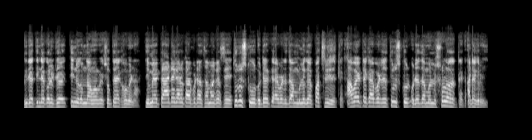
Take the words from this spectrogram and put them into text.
দুইটা তিনটা কোয়ালিটি হয়, তিন রকম দাম হবে সপ্তাহে এক হবে না। তুমি একটা আট এগারো কার্পেট আছে আমার কাছে, তুরস্ক, ওটার কার্পেটের দাম মূল্য পাঁচচল্লিশ হাজার টাকা। আবার একটা কার্পেটের আছে তুরস্ক, ওটার দাম হলো ষোলো হাজার টাকা, আটা করেই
